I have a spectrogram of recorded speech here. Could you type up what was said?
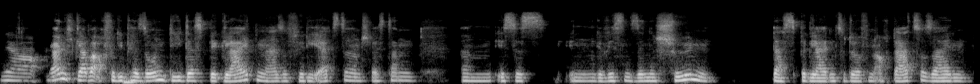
Ja. ja, und ich glaube auch für die Personen, die das begleiten, also für die Ärzte und Schwestern, ähm, ist es in gewissem Sinne schön, das begleiten zu dürfen, auch da zu sein,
